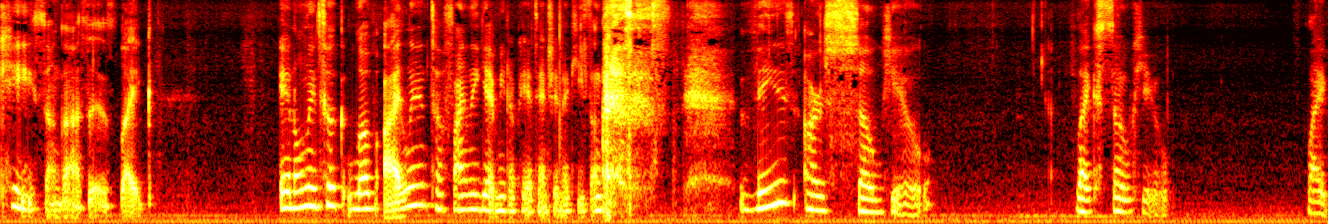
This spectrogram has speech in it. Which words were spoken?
Quay sunglasses. Like, it only took Love Island to finally get me to pay attention to Quay sunglasses. These are so cute like so cute. Like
